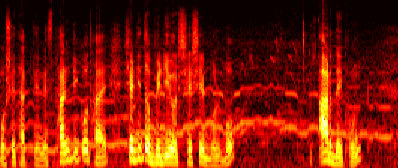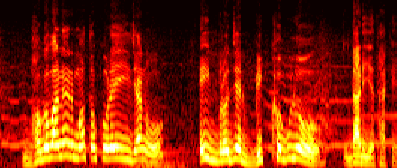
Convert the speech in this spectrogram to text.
বসে থাকতেন, স্থানটি কোথায় সেটি তো ভিডিওর শেষে বলব। আর দেখুন, ভগবানের মতো করেই যেন এই ব্রজের বৃক্ষগুলো দাঁড়িয়ে থাকে।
